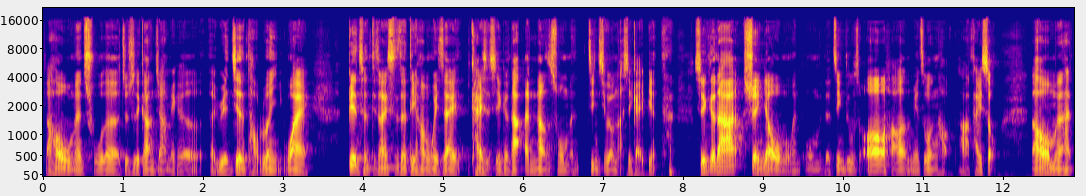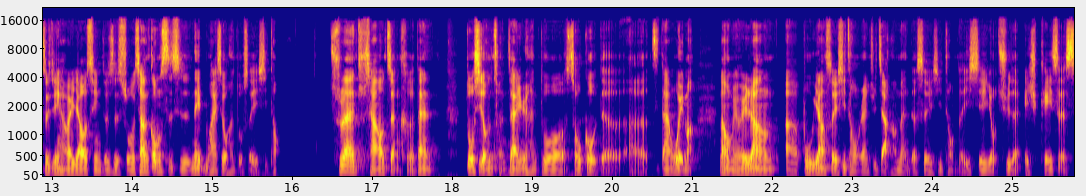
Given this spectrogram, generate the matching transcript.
然后我们除了就是刚刚讲每个呃原件的讨论以外，变成 design system team 他们会在一开始先跟大家 announce 说我们近期会有哪些改变，先跟大家炫耀我们我们的进度，说哦好，你们做很好，大家拍手。然后我们还最近还会邀请，就是说，像公司其实内部还是有很多设计系统，虽然想要整合，但多系统存在，因为很多收购的呃子单位嘛，那我们也会让呃不一样设计系统人去讲他们的设计系统的一些有趣的 edge cases，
